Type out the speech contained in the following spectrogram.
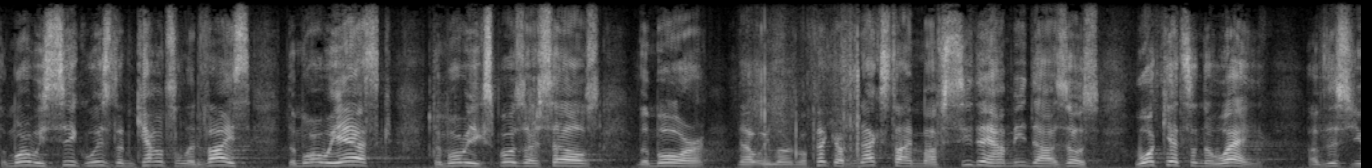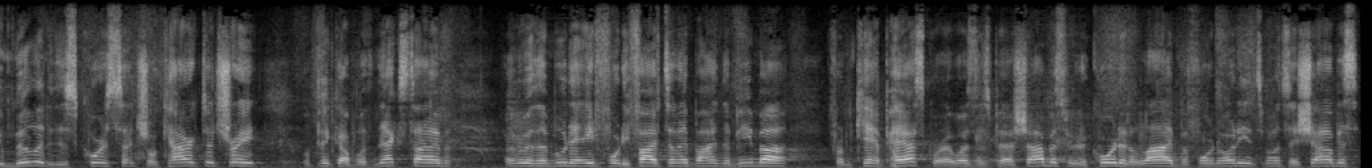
The more we seek wisdom, counsel, advice, the more we ask, the more we expose ourselves, the more that we learn. We'll pick up next time, Mafside Hamida Hazos. What gets in the way of this humility, this core central character trait? We'll pick up with next time. I'm with Amuna 845 tonight behind the Bima from Camp HASC, where I was this past Shabbos. We recorded a live before an audience, Motzei Shabbos.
